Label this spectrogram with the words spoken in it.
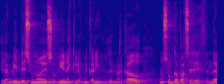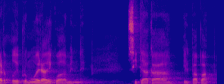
El ambiente es uno de esos bienes que los mecanismos del mercado no son capaces de defender o de promover adecuadamente. Cita acá el Papa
